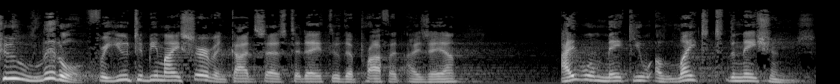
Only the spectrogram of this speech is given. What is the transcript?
too little for you to be my servant, God says today through the prophet Isaiah. I will make you a light to the nations.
